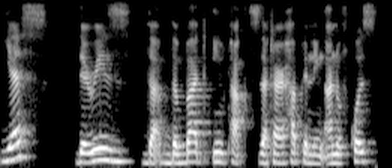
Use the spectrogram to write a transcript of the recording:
yes there is the, the bad impacts that are happening and of course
